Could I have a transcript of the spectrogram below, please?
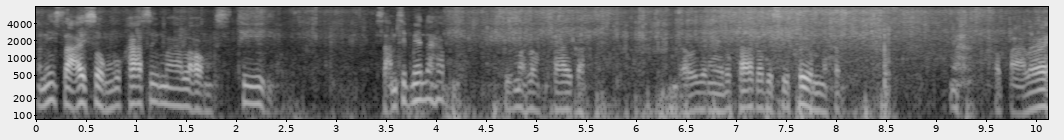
อันนี้สายส่งลูกค้าซื้อมาลองที่ 30 เมตรนะครับ ซื้อมาลองใช้ก่อน เดี๋ยวยังไงลูกค้าก็ไปซื้อเพิ่มนะครับนะเข้าป่าเลย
